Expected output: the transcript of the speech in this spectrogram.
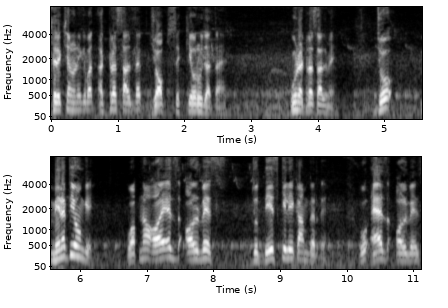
सिलेक्शन होने के बाद अठारह साल तक जॉब सिक्योर हो जाता है। उन अठारह साल में। जो मेहनती होंगे, वो अपना एज ऑलवेज जो देश के लिए काम करते हैं, वो एज ऑलवेज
